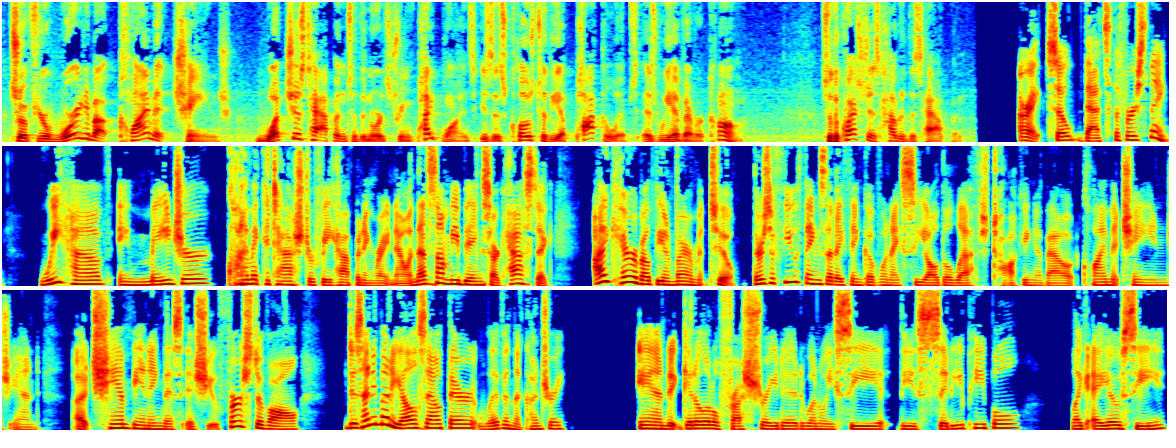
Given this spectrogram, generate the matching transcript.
So if you're worried about climate change, what just happened to the Nord Stream pipelines is as close to the apocalypse as we have ever come. So the question is, how did this happen? All right, so that's the first thing. We have a major climate catastrophe happening right now. And that's not me being sarcastic. I care about the environment too. There's a few things that I think of when I see all the left talking about climate change and uh, championing this issue. First of all, does anybody else out there live in the country? And get a little frustrated when we see these city people like AOC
